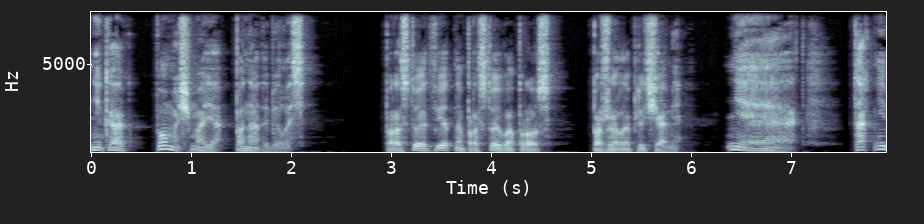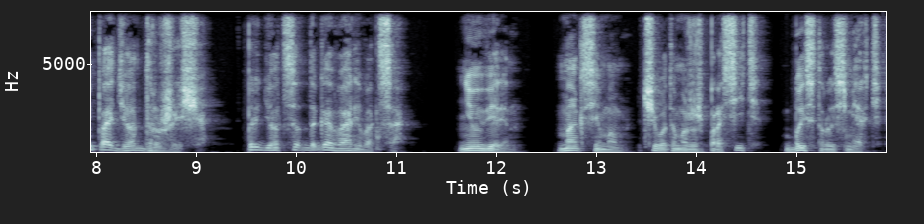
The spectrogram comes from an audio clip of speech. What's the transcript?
никак помощь моя понадобилась?» Простой ответ на простой вопрос, пожалуй, плечами. «Нет, так не пойдет, дружище. Придется договариваться». «Не уверен. Максимум, чего ты можешь просить, быструю смерть».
